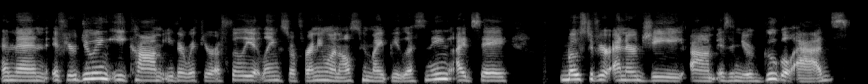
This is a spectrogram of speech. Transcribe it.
And then if you're doing ecom, either with your affiliate links or for anyone else who might be listening, I'd say most of your energy um, is in your Google ads.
